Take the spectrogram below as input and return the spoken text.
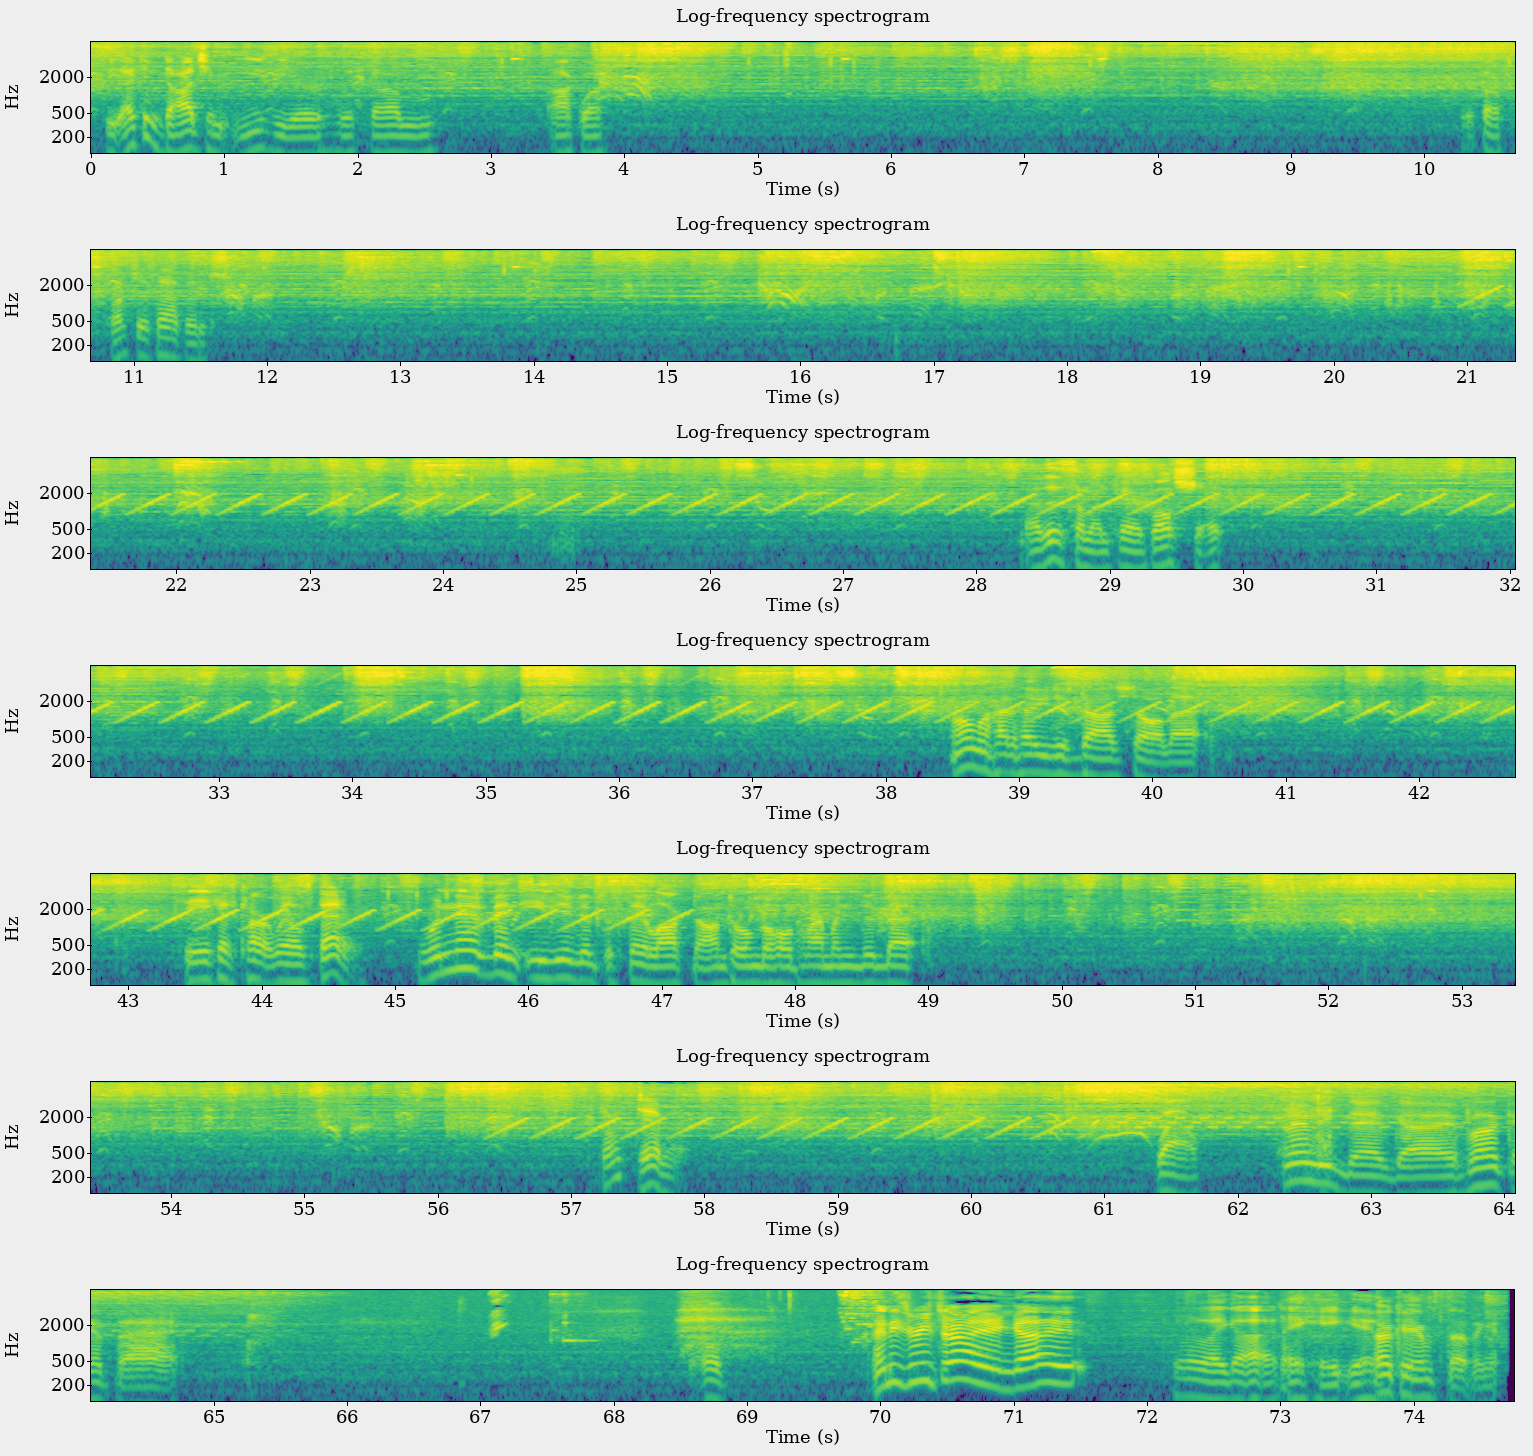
See, I can dodge him easier with um Aqua. What the fuck just happened? Now this is some unfair bullshit. I don't know how the hell you just dodged all that. See, because cartwheel's better. Wouldn't it have been easier just to stay locked onto him the whole time when you did that? God damn it. Wow. And he's dead, guys. Look at that. Oh, And he's retrying, guys. oh my god, I hate you. Okay, I'm stopping it.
